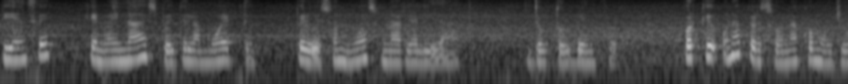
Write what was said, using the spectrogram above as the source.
piense que no hay nada después de la muerte, pero eso no es una realidad, doctor Benford. Porque una persona como yo,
